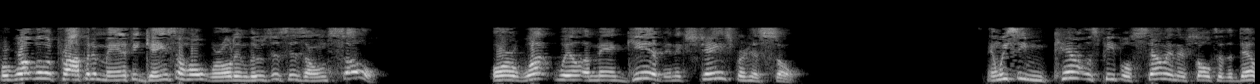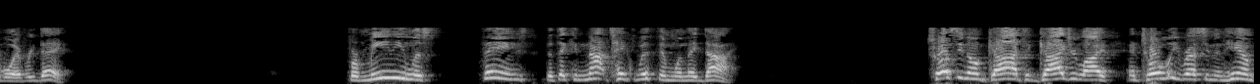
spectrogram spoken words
For what will it profit a man if he gains the whole world and loses his own soul? Or what will a man give in exchange for his soul? And we see countless people selling their soul to the devil every day. For meaningless things that they cannot take with them when they die. Trusting on God to guide your life and totally resting in Him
